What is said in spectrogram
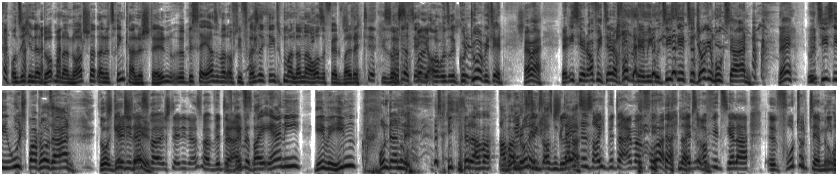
und sich in der Dortmunder Nordstadt eine Trinkhalle stellen, äh, bis der erste was auf die Fresse kriegt und man dann nach Hause fährt, weil das, die sollen Das das, ja hier auch unsere Kultur bisschen. Hör mal, das ist hier ein offizieller Fototermin. Du ziehst jetzt die Joggingbuchse an, ne? Du ziehst dir die Ulsporthose an. So, Stell geht dir, das mal, stell dir das mal bitte Jetzt gehen wir als... bei Ernie, gehen wir hin und dann trinken wir da aber, aber bloß nichts aus dem Glas. Stellt es euch bitte einmal vor, als natürlich. offizieller äh, Fototermin bei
